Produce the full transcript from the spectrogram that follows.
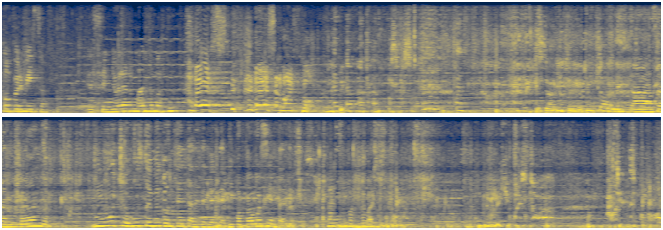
Con permiso. El señor Armando Mafut. ¡Es! ¡Es el maestro! ¿Cómo estás, Armando? Mucho gusto y muy contenta de tenerte aquí. Por favor, siéntate. Gracias. Pasen, por favor. Maestro, por favor. Un privilegio, maestro. Siéntese, por favor.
